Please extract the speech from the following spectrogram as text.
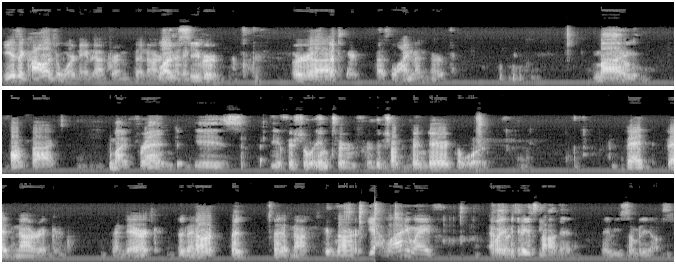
He has a college award named after him, Bednarik. Wide receiver, or uh, Best, best lineman? Or my fun fact, my friend is the official intern for the Chuck Benderick Award. Bed Bednarik? Bednarik? Bednar, Bed, Bed, Bednarik. Bednarik. Yeah, well, anyways, Wait, episode maybe it's 60. not him. Maybe somebody else.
